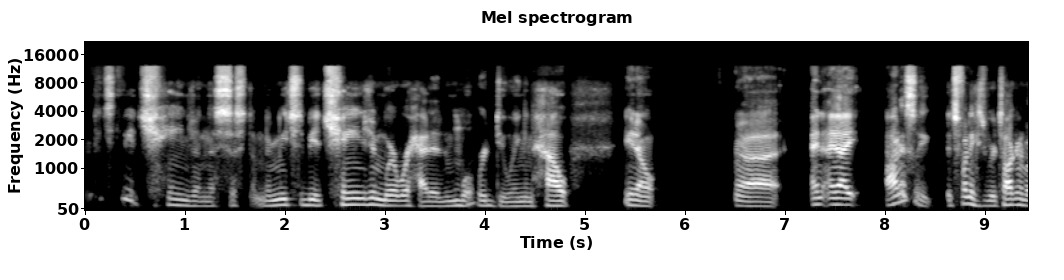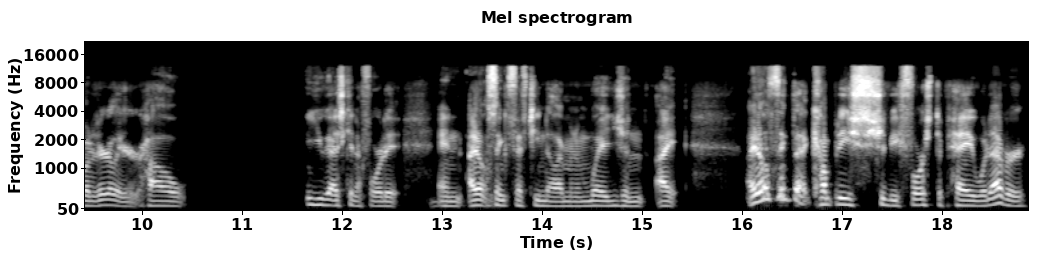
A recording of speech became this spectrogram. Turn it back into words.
there needs to be a change in the system. There needs to be a change in where we're headed and what we're doing and how, you know, uh, and and I honestly, it's funny because we were talking about it earlier how you guys can afford it, and I don't think fifteen dollar minimum wage, and I I don't think that companies should be forced to pay whatever.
